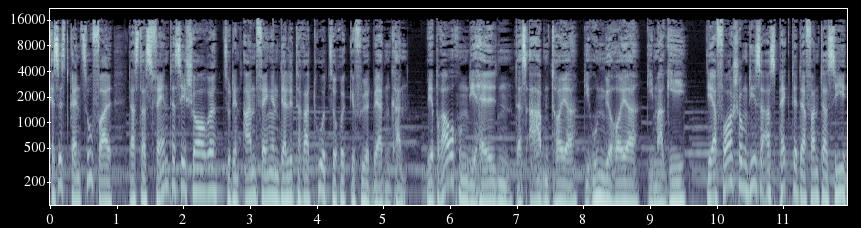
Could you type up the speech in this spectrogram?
Es ist kein Zufall, dass das Fantasy-Genre zu den Anfängen der Literatur zurückgeführt werden kann. Wir brauchen die Helden, das Abenteuer, die Ungeheuer, die Magie. Die Erforschung dieser Aspekte der Fantasie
